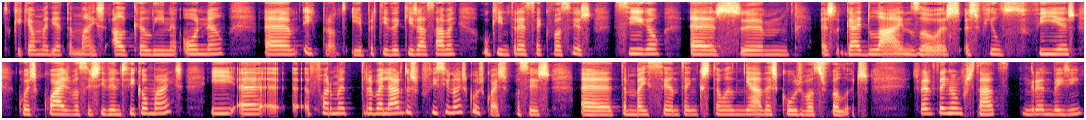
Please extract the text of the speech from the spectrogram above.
do que é, que é uma dieta mais alcalina ou não. Um, e pronto, e a partir daqui já sabem, o que interessa é que vocês sigam as. Um, as guidelines ou as, as filosofias com as quais vocês se identificam mais e uh, a forma de trabalhar dos profissionais com os quais vocês uh, também sentem que estão alinhadas com os vossos valores. Espero que tenham gostado. Um grande beijinho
